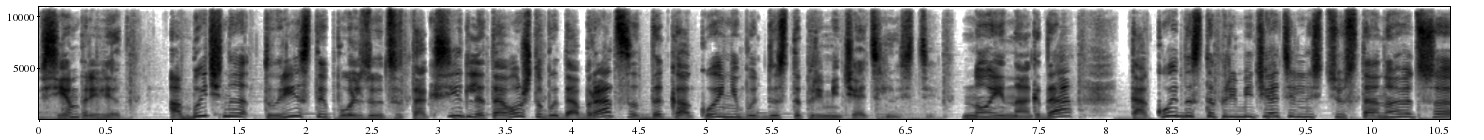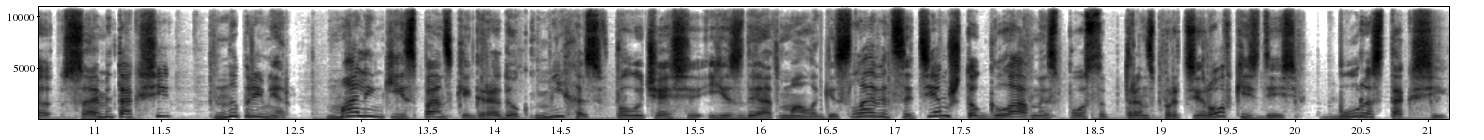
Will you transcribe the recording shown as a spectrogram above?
Всем привет! Обычно туристы пользуются такси для того, чтобы добраться до какой-нибудь достопримечательности. Но иногда такой достопримечательностью становятся сами такси. Например, Маленький испанский городок Михас в получасе езды от Малаги славится тем, что главный способ транспортировки здесь – бурос-такси.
